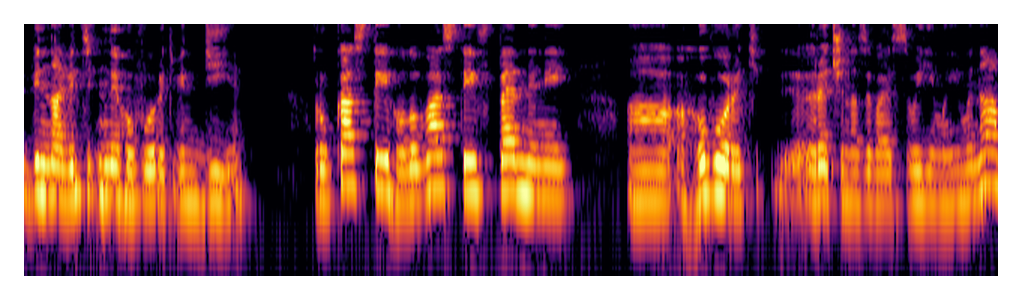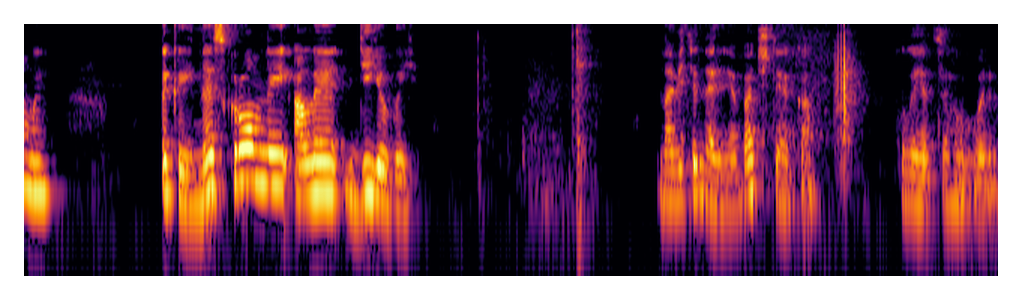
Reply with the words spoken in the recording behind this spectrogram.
він навіть не говорить, він діє. Рукастий, головастий, впевнений, а, говорить, речі називає своїми іменами. Такий нескромний, але дійовий. Навіть енергія, бачите, яка, коли я це говорю.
